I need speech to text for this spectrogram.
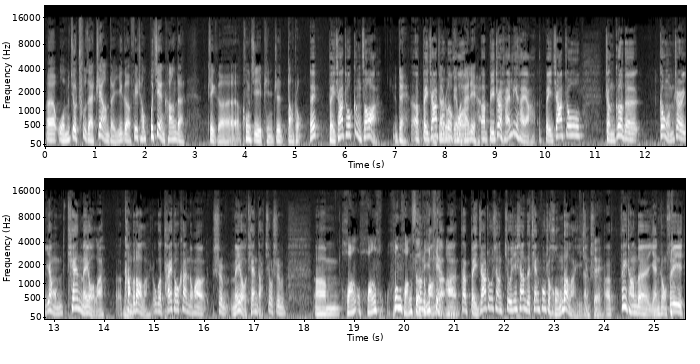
呃，我们就处在这样的一个非常不健康的这个空气品质当中。哎，北加州更糟啊！对，呃，北加州的火还厉害啊，比这儿还厉害呀！北加州整个的跟我们这儿一样，我们天没有了，呃，看不到了。如果抬头看的话，是没有天的，就是。嗯，黄黄昏黄色的一片啊！在北加州，像旧金山的天空是红的了，已经是呃非常的严重，所以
